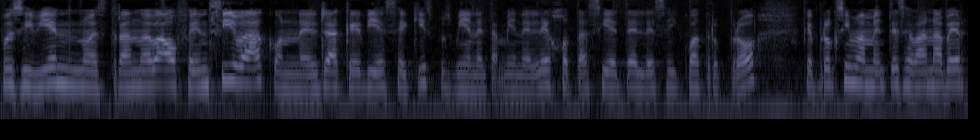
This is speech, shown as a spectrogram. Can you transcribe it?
pues si bien nuestra nueva ofensiva con el Jack 10X, pues viene también el EJ7, el SI4 Pro, que próximamente se van a ver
